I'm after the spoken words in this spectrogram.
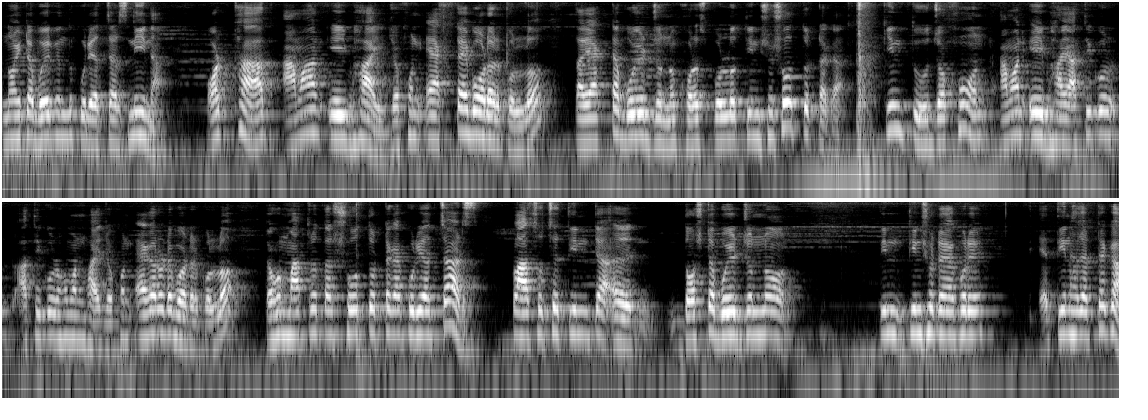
নয়টা বইয়ের কিন্তু কুরিয়ার চার্জ নিই না। অর্থাৎ আমার এই ভাই যখন একটাই বই অর্ডার করল তার একটা বইয়ের জন্য খরচ পড়ল তিনশো সত্তর টাকা। কিন্তু যখন আমার এই ভাই আতিকুর আতিকুর রহমান ভাই যখন এগারোটা বই অর্ডার করল, তখন মাত্র তার সত্তর টাকা কুরিয়ার চার্জ প্লাস হচ্ছে তিনটা দশটা বইয়ের জন্য তিন, তিনশো টাকা করে তিন হাজার টাকা,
